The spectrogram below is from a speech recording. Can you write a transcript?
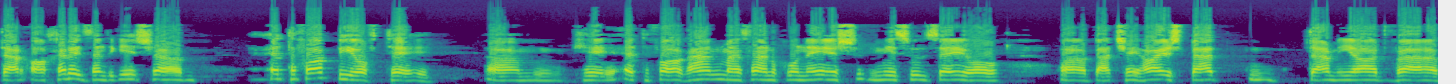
در آخر زندگیش اتفاق بیفته که اتفاقا مثلا خونهش میسوزه و بچه هایش بد در میاد و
